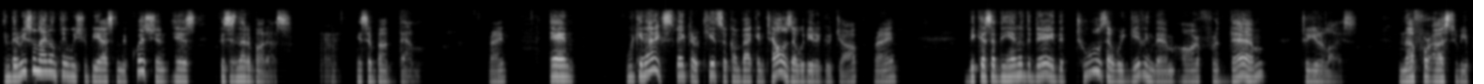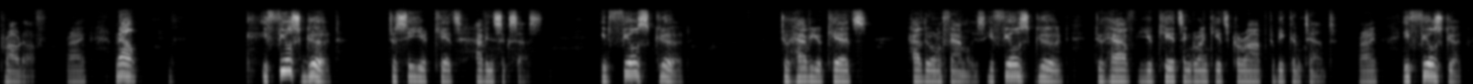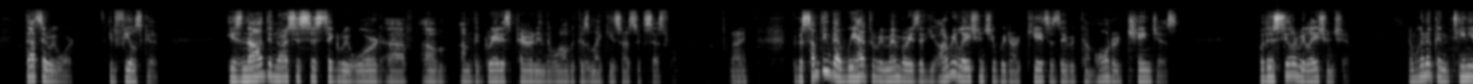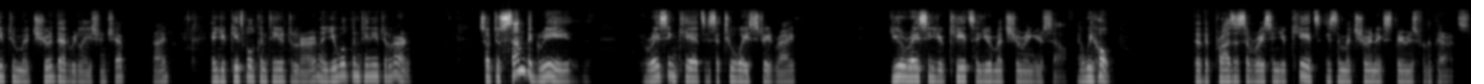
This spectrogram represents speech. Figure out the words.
And the reason I don't think we should be asking the question is because it's not about us, mm. it's about them, right? And we cannot expect our kids to come back and tell us that we did a good job, right? Because at the end of the day, the tools that we're giving them are for them to utilize, not for us to be proud of, right? Now, it feels good to see your kids having success. It feels good to have your kids have their own families. It feels good to have your kids and grandkids grow up to be content, right? It feels good. That's a reward. It feels good. It's not the narcissistic reward of um, I'm the greatest parent in the world because my kids are successful, right? because something that we have to remember is that you, our relationship with our kids as they become older changes but there's still a relationship. And we're going to continue to mature that relationship right? And your kids will continue to learn and you will continue to learn. So to some degree raising kids is a two-way street right you're raising your kids and you're maturing yourself and we hope that the process of raising your kids is a maturing experience for the parents.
